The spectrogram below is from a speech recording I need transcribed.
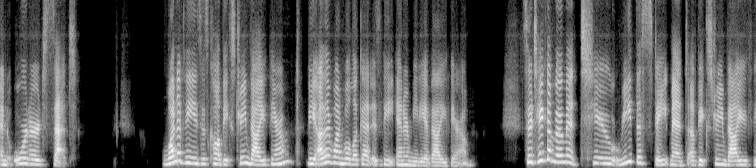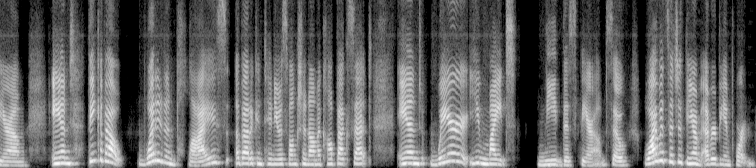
an ordered set. One of these is called the extreme value theorem. The other one we'll look at is the intermediate value theorem. So take a moment to read the statement of the extreme value theorem and think about what it implies about a continuous function on a compact set and where you might need this theorem. So why would such a theorem ever be important?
